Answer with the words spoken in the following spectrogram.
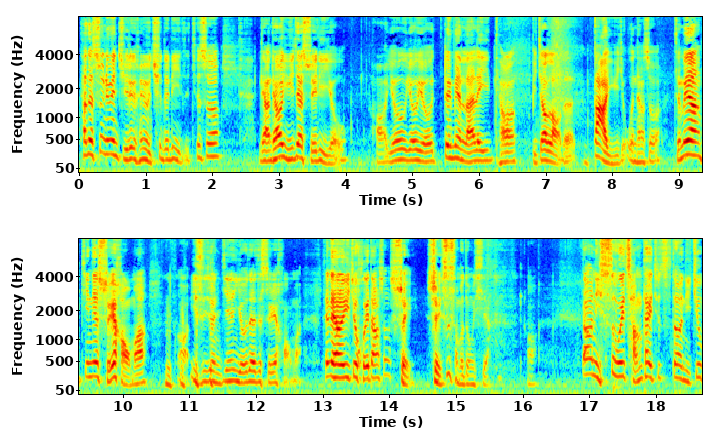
他在书里面举了一个很有趣的例子，就是说两条鱼在水里游。好，游游游，对面来了一条比较老的大鱼，就问他说：“怎么样？今天水好吗？”啊，意思就是你今天游在这水好吗？这两条鱼就回答说：“水，水是什么东西啊？”啊，当你视为常态，就知道你就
